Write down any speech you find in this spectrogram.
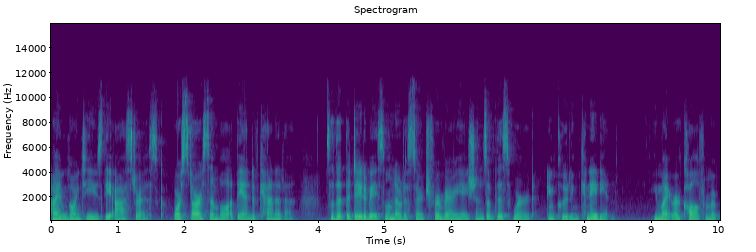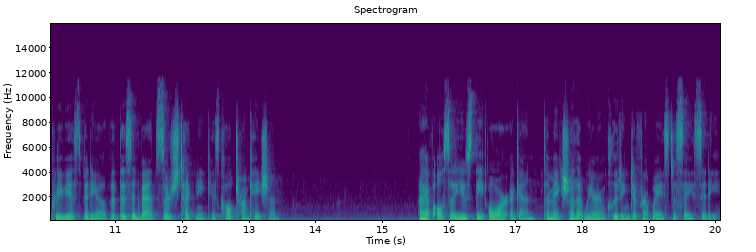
I am going to use the asterisk or star symbol at the end of Canada so that the database will know to search for variations of this word, including Canadian. You might recall from a previous video that this advanced search technique is called truncation. I have also used the OR again to make sure that we are including different ways to say city.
